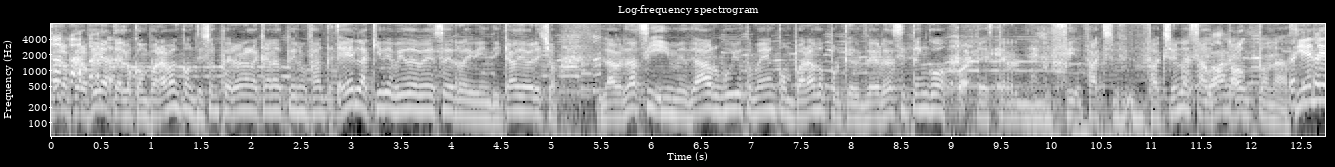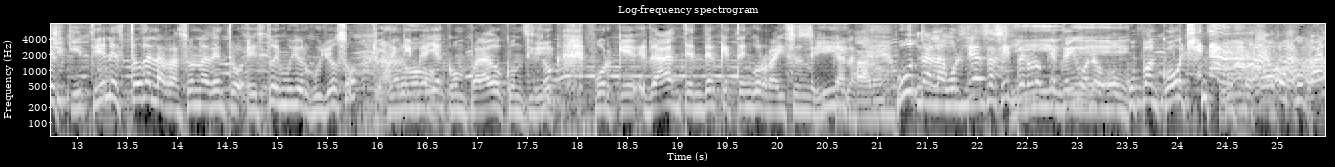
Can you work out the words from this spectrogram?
pero, pero fíjate, lo comparaban con Tizoc, pero era la cara de Pedro Infante. Él aquí debió de haberse reivindicado y haber dicho, la verdad sí, y me da orgullo que me hayan comparado porque de verdad sí tengo este, facciones Facciones. autóctonas. Tienes, chiquito. tienes toda la razón adentro. Estoy muy orgulloso Claro. de que me hayan comparado con Sí. Tizoc porque da a entender que tengo raíces Sí, mexicanas. claro. Puta, la volteas así, pero lo que te digo, no, ocupan coaching. Ocupan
